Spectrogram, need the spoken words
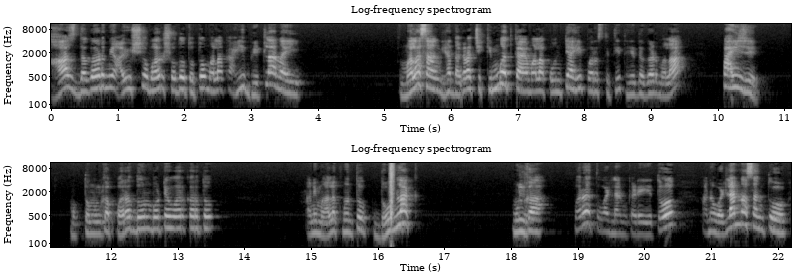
हाच दगड मी आयुष्यभर शोधत होतो मला काही भेटला नाही. मला सांग ह्या दगडाची किंमत काय? मला कोणत्याही परिस्थितीत हे दगड मला पाहिजे. मग तो मुलगा परत दोन बोटे वर करतो. आणि मालक म्हणतो दोन लाख. मुलगा परत वडिलांकडे येतो आणि वडिलांना सांगतो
